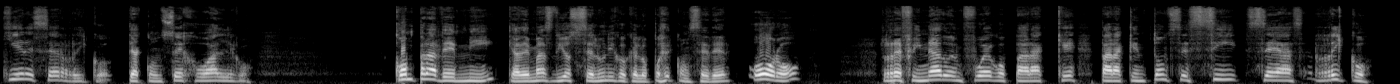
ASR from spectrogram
quieres ser rico, te aconsejo algo. Compra de mí, que además Dios es el único que lo puede conceder, oro refinado en fuego. ¿Para qué? Para que entonces sí seas rico.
